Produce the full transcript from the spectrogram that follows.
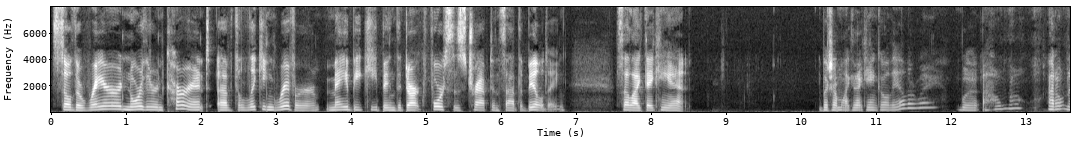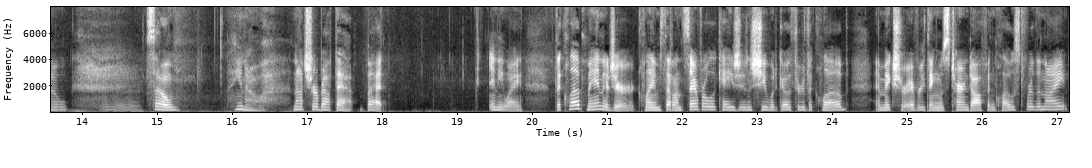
so the rare northern current of the Licking River may be keeping the dark forces trapped inside the building. So like they can't which I'm like, that can't go the other way. But I don't know. I don't know. So, you know, not sure about that. But anyway, the club manager claims that on several occasions she would go through the club and make sure everything was turned off and closed for the night.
